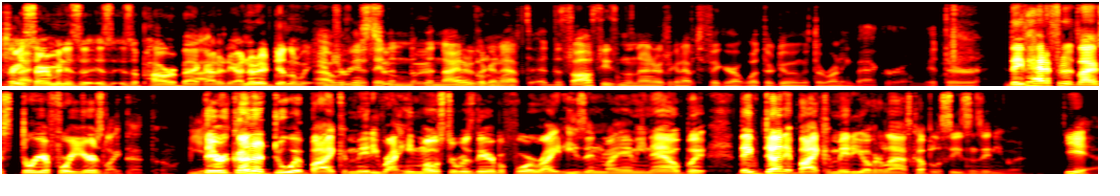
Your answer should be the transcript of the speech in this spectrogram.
Trey The Ni- Sermon is a is, is a power back I- out of there. I know they're dealing with injuries. I was going to say too. the, the Niners are going to have to this offseason. The Niners are going to have to figure out what they're doing with their running back room. If they're They've had it for the last three or four years like that though. Yeah. They're gonna do it by committee. Raheem Mostert was there before, right? He's in Miami now, but they've done it by committee over the last couple of seasons anyway. yeah,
